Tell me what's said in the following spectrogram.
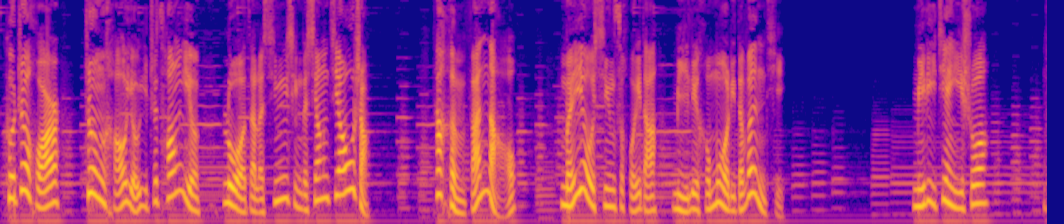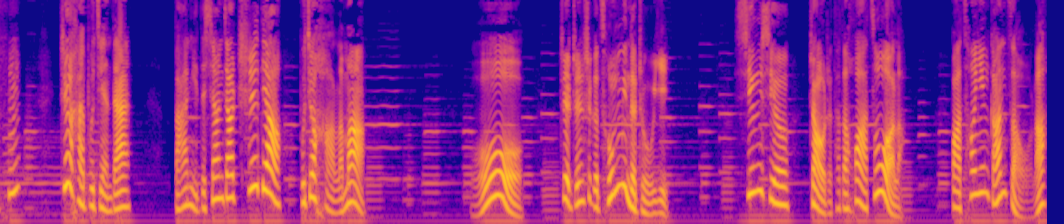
可这会儿。正好有一只苍蝇落在了星星的香蕉上，他很烦恼，没有心思回答米莉和茉莉的问题。米莉建议说：“哼，这还不简单，把你的香蕉吃掉不就好了吗？”哦，这真是个聪明的主意。星星照着他的话做了，把苍蝇赶走了。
